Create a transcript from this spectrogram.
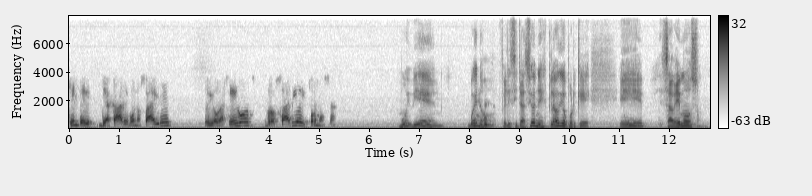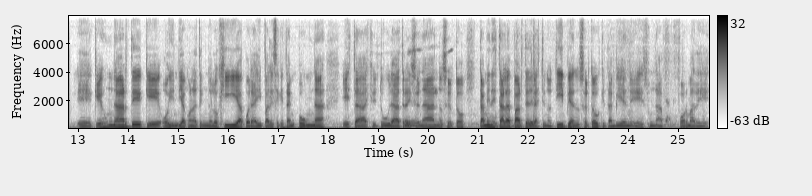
gente de acá, de Buenos Aires, Río Gallegos, Rosario y Formosa. Muy bien. Bueno, felicitaciones Claudio porque eh, sabemos eh, que es un arte que hoy en día con la tecnología, por ahí parece que está en pugna esta escritura tradicional, ¿no es cierto? También está la parte de la estenotipia, ¿no es cierto? Que también es una forma de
